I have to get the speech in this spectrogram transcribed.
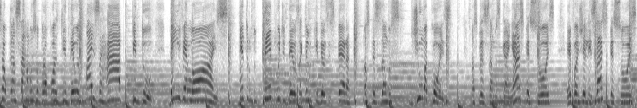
Nós alcançarmos o propósito de Deus mais rápido, bem veloz, dentro do tempo de Deus, aquilo que Deus espera, nós precisamos de uma coisa. Nós precisamos ganhar as pessoas, evangelizar as pessoas.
